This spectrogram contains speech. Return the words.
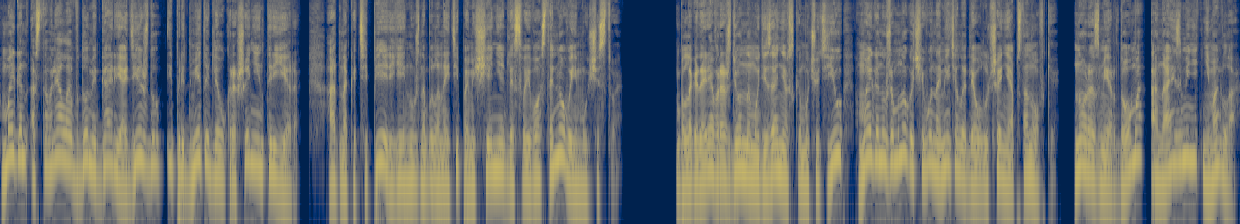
Меган оставляла в доме Гарри одежду и предметы для украшения интерьера, однако теперь ей нужно было найти помещение для своего остального имущества. Благодаря врожденному дизайнерскому чутью Меган уже много чего наметила для улучшения обстановки, но размер дома она изменить не могла.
